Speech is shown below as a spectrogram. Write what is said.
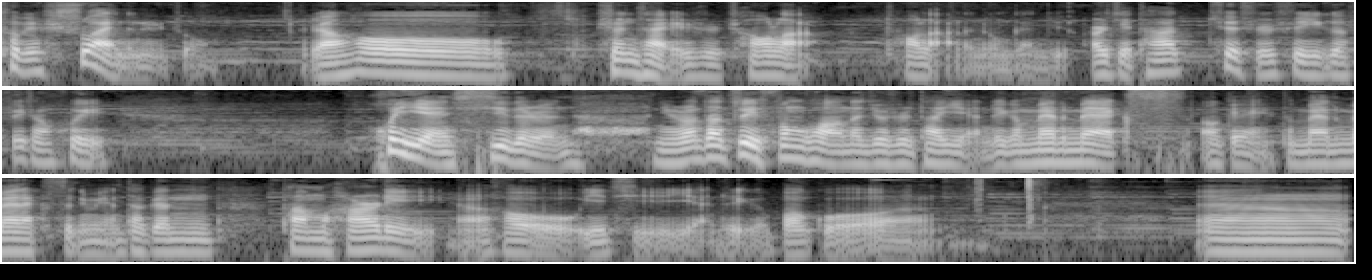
特别帅的那种，然后身材也是超辣、超辣的那种感觉，而且他确实是一个非常会会演戏的人。你说他最疯狂的就是他演这个《Mad Max》，OK，他《Mad Max》里面他跟 Tom Hardy 然后一起演这个，包括嗯，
